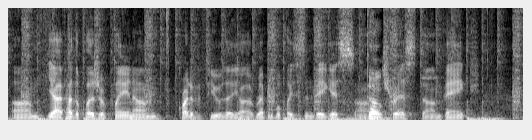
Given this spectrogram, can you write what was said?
um, yeah, I've had the pleasure of playing um, quite a few of the uh, reputable places in Vegas, um. Tryst, um, Bank.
